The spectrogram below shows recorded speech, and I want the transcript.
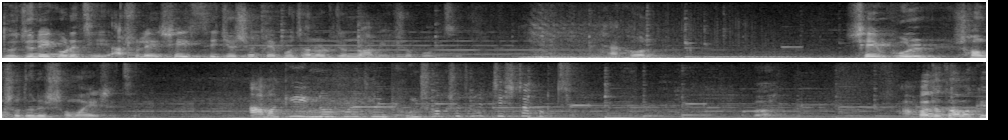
দুজনেই করেছি। আসলে সেই সিচুয়েশনটাই বোঝানোর জন্য আমি এসব বলছি। এখন সেই ভুল সংশোধনের সময় এসেছে। আমাকে ইগনোর করে তুমি ভুল সংশোধনের চেষ্টা করছ। আপাতত আমাকে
